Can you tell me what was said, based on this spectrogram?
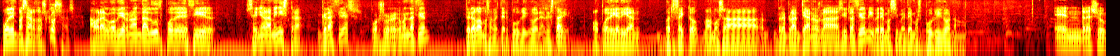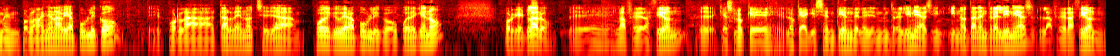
pueden pasar dos cosas. Ahora el gobierno andaluz puede decir, señora ministra, gracias por su recomendación, pero vamos a meter público en el estadio. O puede que digan, perfecto, vamos a replantearnos la situación y veremos si metemos público o no. En resumen, por la mañana había público, eh, por la tarde-noche ya puede que hubiera público o puede que no, porque claro, eh, la federación, eh, que es lo que, lo que aquí se entiende leyendo entre líneas y, y no tan entre líneas, la federación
